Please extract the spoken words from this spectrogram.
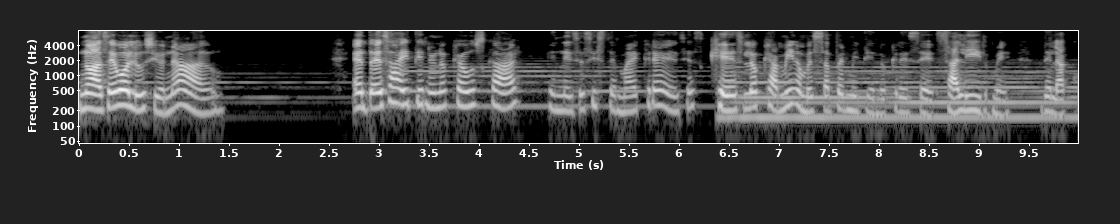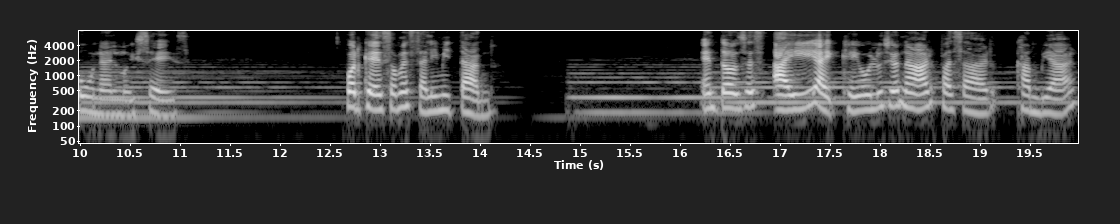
No has evolucionado. Entonces ahí tiene uno que buscar en ese sistema de creencias qué es lo que a mí no me está permitiendo crecer, salirme de la cuna del Moisés. Porque eso me está limitando. Entonces ahí hay que evolucionar, pasar, cambiar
